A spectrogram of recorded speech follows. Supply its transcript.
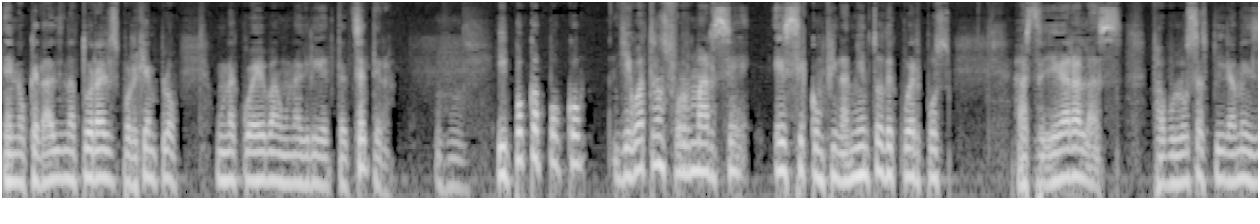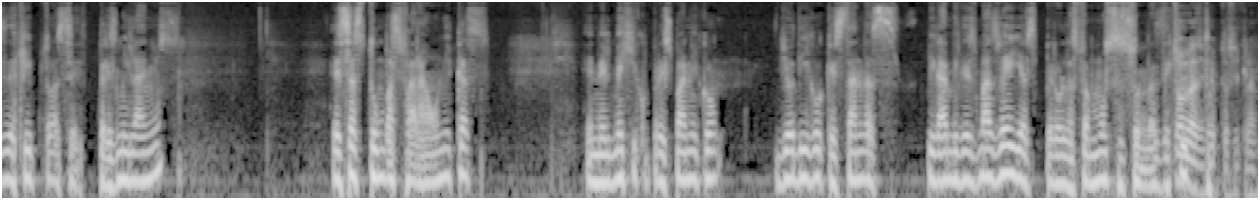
en oquedades naturales, por ejemplo, una cueva, una grieta, etcétera. Y poco a poco llegó a transformarse ese confinamiento de cuerpos hasta llegar a las fabulosas pirámides de Egipto hace tres mil años, esas tumbas faraónicas. En el México prehispánico, yo digo que están las pirámides más bellas, pero las famosas son las de Egipto. Son las de Egipto, sí, claro.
